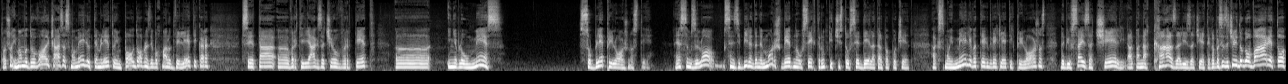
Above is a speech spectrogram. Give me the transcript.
Točno. Imamo dovolj časa, smo imeli v tem letu in pol, dobro, zdaj bo malo dve leti, kar se je ta uh, vrtiljak začel vrteti. Uh, in je bilo vmes, so bile priložnosti. Jaz sem zelo senzibilen, da ne moreš vedno v vseh trenutkih čisto vse delati ali pa početi. Ak smo imeli v teh dveh letih priložnost, da bi vsaj začeli ali pa nakazali začetek, ali pa se začeli dogovarjati o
